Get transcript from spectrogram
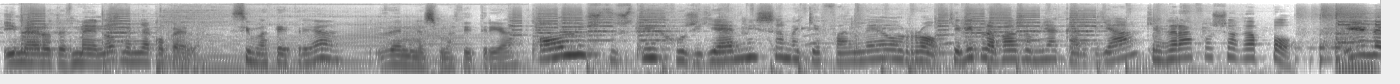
Είμαι ερωτευμένος με μια κοπέλα. Συμμαθήτρια. Δεν είναι συμμαθήτρια. Όλους τους τοίχους γέμισα με κεφαλαίο ρο. Και δίπλα βάζω μια καρδιά και γράφω σ' αγαπώ. Είναι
